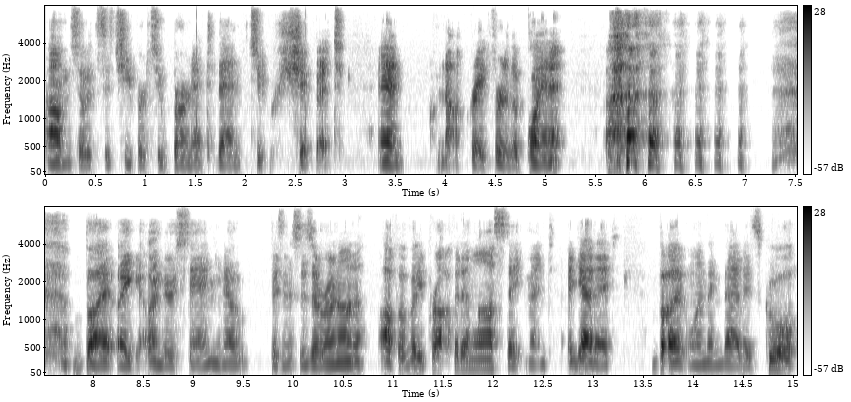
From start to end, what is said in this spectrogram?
um, so it's cheaper to burn it than to ship it, and not great for the planet. but like understand, you know, businesses are run on a, off of a profit and loss statement. I get it. But one thing that is cool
